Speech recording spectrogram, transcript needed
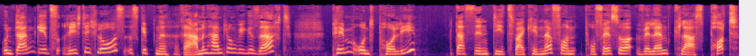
Und dann geht's richtig los. Es gibt eine Rahmenhandlung, wie gesagt. Pim und Polly. Das sind die zwei Kinder von Professor Willem Klaas Pott.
